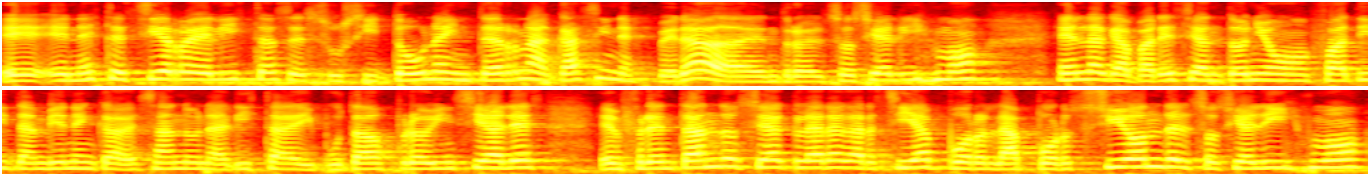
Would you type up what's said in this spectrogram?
eh, en este cierre de listas se suscitó una interna casi inesperada dentro del socialismo en la que aparece Antonio Bonfatti también encabezando una lista de diputados provinciales, enfrentándose a Clara García por la porción del socialismo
